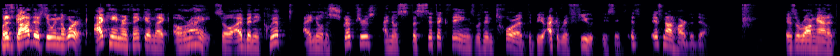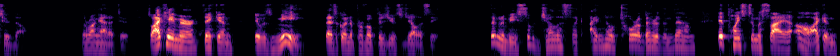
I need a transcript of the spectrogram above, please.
But it's God that's doing the work. I came here thinking like, alright, so I've been equipped. I know the scriptures. I know specific things within Torah to be, I could refute these things. It's, it's not hard to do. It's a wrong attitude though. The wrong attitude. So I came here thinking it was me that's going to provoke the Jews to jealousy. They're going to be so jealous, like I know Torah better than them. It points to Messiah. Oh, I can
